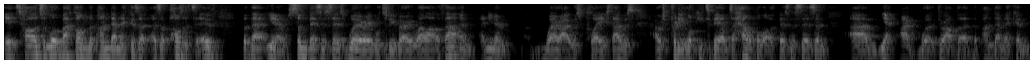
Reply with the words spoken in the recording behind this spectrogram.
it's hard to look back on the pandemic as a, as a positive but that you know some businesses were able to do very well out of that and and you know where i was placed i was i was pretty lucky to be able to help a lot of businesses and um, yeah i worked throughout the, the pandemic and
